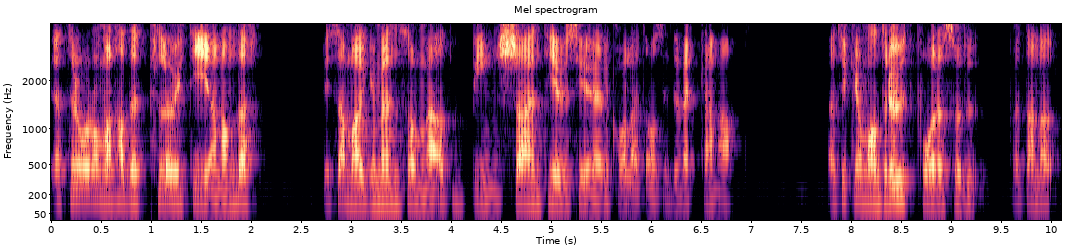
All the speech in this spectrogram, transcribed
jag tror om man hade plöjt igenom det. Det är samma argument som med att bingea en tv-serie eller kolla ett avsnitt i veckan. Att jag tycker om man drar ut på det så på ett annat,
